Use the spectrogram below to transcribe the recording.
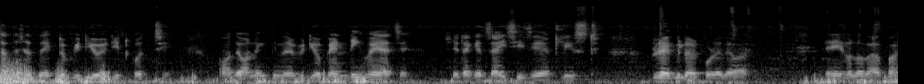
সাথে সাথে একটা ভিডিও এডিট করছি। আমাদের অনেক দিনের ভিডিও পেন্ডিং হয়ে আছে। সেটাকে চাইছি যে অ্যাটলিস্ট রেগুলার করে দেওয়ার। এই হলো ব্যাপার।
